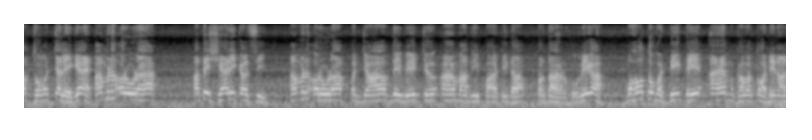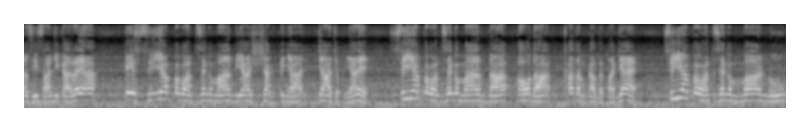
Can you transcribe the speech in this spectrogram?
ਹੱਥੋਂ ਚਲੇ ਗਿਆ ਅਮਨ ਅਰੋੜਾ ਅਤੇ ਸ਼ਹਿਰੀ ਕਲਸੀ, ਅਮਨ ਅਰੋੜਾ ਪੰਜਾਬ ਦੇ ਵਿੱਚ ਆਮ ਆਦਮੀ ਪਾਰਟੀ ਦਾ ਪ੍ਰਧਾਨ ਹੋਵੇਗਾ। ਬਹੁਤ ਵੱਡੀ ਤੇ ਅਹਿਮ ਖਬਰ ਤੁਹਾਡੇ ਨਾਲ ਅਸੀਂ ਸਾਂਝੀ ਕਰ ਰਹੇ ਹਾਂ ਕਿ ਸੀਐਮ ਭਗਵੰਤ ਸਿੰਘ ਮਾਨ ਦੀਆਂ ਸ਼ਕਤੀਆਂ ਜਾ ਚੁੱਕੀਆਂ ਨੇ। ਸੀਐਮ ਭਗਵੰਤ ਸਿੰਘ ਮਾਨ ਦਾ ਅਹੁਦਾ ਖਤਮ ਕਰ ਦਿੱਤਾ ਗਿਆ ਹੈ। ਸੀਐਮ ਭਗਵੰਤ ਸਿੰਘ ਮਾਨ ਨੂੰ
